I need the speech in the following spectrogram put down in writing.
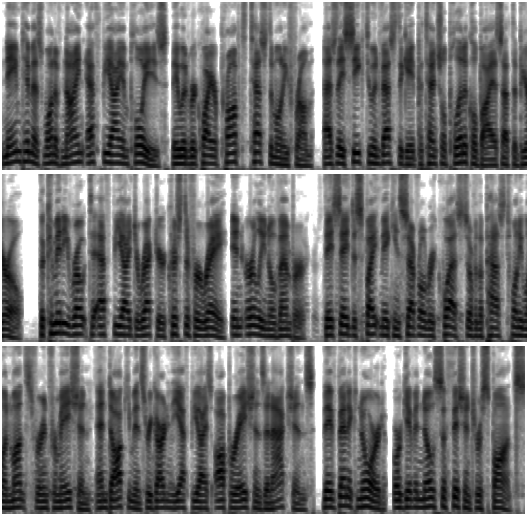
named him as one of nine FBI employees they would require prompt testimony from as they seek to investigate potential political bias at the Bureau. The committee wrote to FBI Director Christopher Wray in early November. They say despite making several requests over the past 21 months for information and documents regarding the FBI's operations and actions, they've been ignored or given no sufficient response.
